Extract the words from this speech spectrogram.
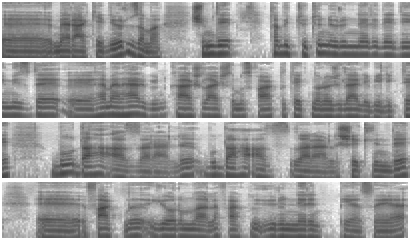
e, merak ediyoruz ama şimdi tabi tütün ürünleri dediğimizde e, hemen her gün karşılaştığımız farklı teknolojilerle birlikte bu daha az zararlı, bu daha az zararlı şeklinde e, farklı farklı yorumlarla farklı ürünlerin piyasaya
